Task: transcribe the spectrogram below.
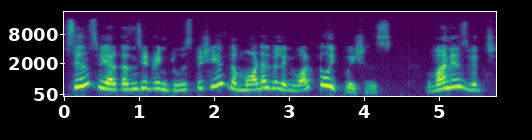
Since we are considering two species, the model will involve two equations. One is which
